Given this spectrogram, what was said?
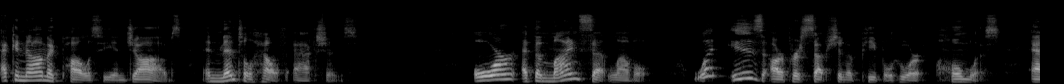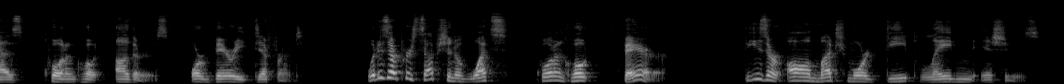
economic policy and jobs, and mental health actions. Or at the mindset level, what is our perception of people who are homeless as quote unquote others or very different? What is our perception of what's quote unquote fair? These are all much more deep laden issues.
